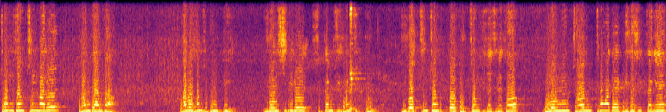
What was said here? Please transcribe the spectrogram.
총선 출마를 반대한다. 바로 30분 뒤 1월 11일 13시 30분 이곳 충청북도 도청기자실에서 노영민 전 청와대 비서실장의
